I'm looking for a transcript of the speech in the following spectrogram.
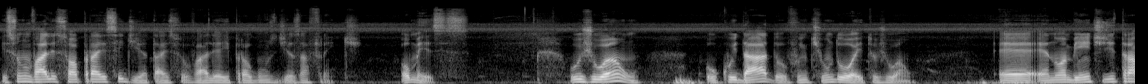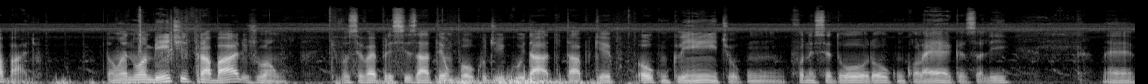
Isso não vale só para esse dia, tá? Isso vale aí para alguns dias à frente ou meses. O João, o cuidado, 21 do 8, João, é, é no ambiente de trabalho. Então é no ambiente de trabalho, João, que você vai precisar ter um pouco de cuidado, tá? Porque ou com cliente, ou com fornecedor, ou com colegas ali, né?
